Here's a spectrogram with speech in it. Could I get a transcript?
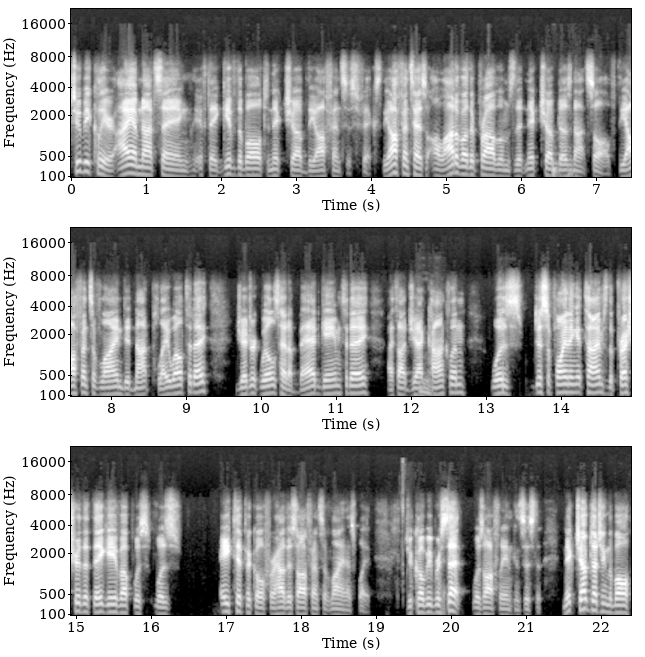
to be clear, I am not saying if they give the ball to Nick Chubb, the offense is fixed. The offense has a lot of other problems that Nick Chubb does not solve. The offensive line did not play well today. Jedrick Wills had a bad game today. I thought Jack mm. Conklin was disappointing at times. The pressure that they gave up was was atypical for how this offensive line has played. Jacoby Brissett was awfully inconsistent. Nick Chubb touching the ball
